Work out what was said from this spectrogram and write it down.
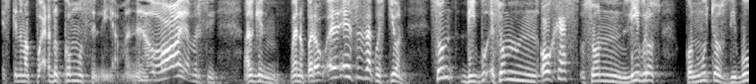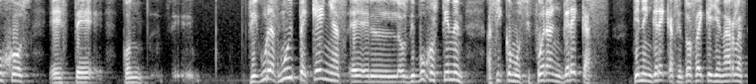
es que no me acuerdo cómo se le llama. a ver si alguien, bueno, pero e, esa es la cuestión. Son, son hojas, son libros con muchos dibujos, este, con eh, figuras muy pequeñas. los dibujos tienen así como si fueran grecas tienen grecas, entonces hay que llenarlas.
